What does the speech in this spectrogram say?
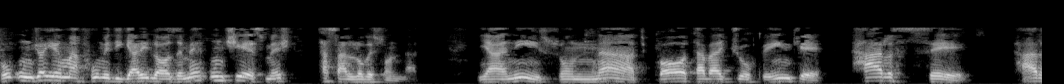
خب اونجا یک مفهوم دیگری لازمه. اون چی اسمش؟ تسلب سنت. یعنی سنت با توجه به اینکه هر سه هر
